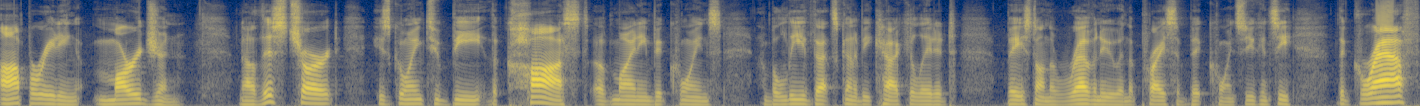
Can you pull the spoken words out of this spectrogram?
operating margin. Now this chart is going to be the cost of mining bitcoins. I believe that's going to be calculated based on the revenue and the price of bitcoin. So you can see the graph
